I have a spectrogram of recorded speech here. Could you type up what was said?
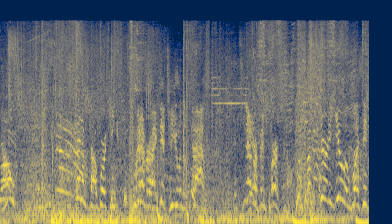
No. Venom's not working. Whatever I did to you in the past, it's never been personal. I'm sure to you it wasn't.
